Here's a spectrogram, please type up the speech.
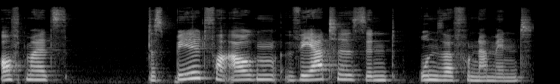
oftmals das Bild vor Augen, Werte sind unser Fundament.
